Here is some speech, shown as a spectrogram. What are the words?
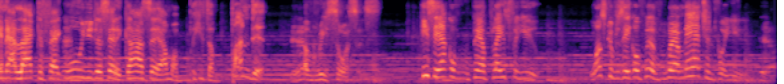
and I like the fact, oh, you just said it. God said I'm a he's abundant Yeah. of resources. He said, I go prepare a place for you. One scripture say, go prepare, a mansion for you. Yeah.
